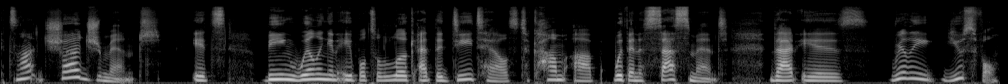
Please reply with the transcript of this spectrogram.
it's not judgment, it's being willing and able to look at the details to come up with an assessment that is really useful.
